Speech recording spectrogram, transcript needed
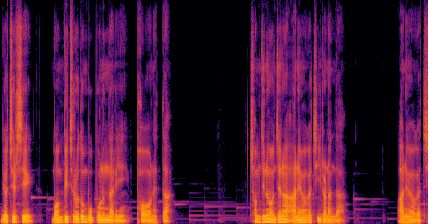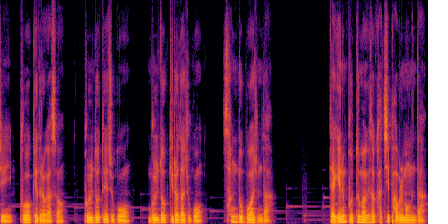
며칠씩 먼 빛으로도 못 보는 날이 뻔했다. 첨지는 언제나 아내와 같이 일어난다. 아내와 같이 부엌에 들어가서 불도 떼주고 물도 길어다 주고 상도 보아준다. 대개는 부뚜막에서 같이 밥을 먹는다.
